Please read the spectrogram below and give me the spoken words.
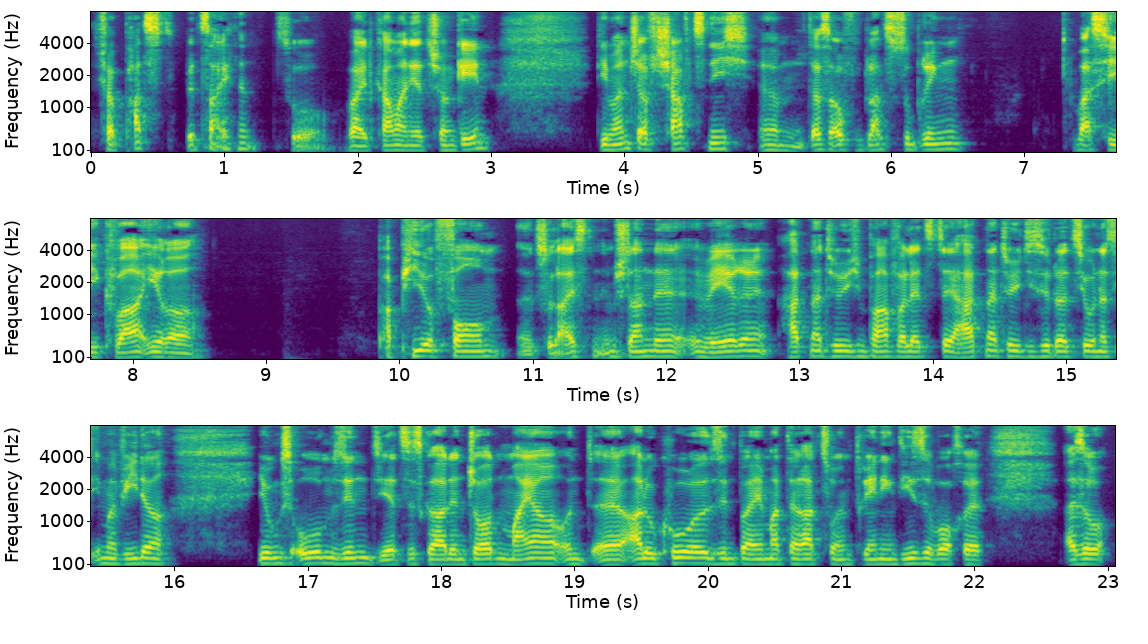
verpatzt bezeichnen. So weit kann man jetzt schon gehen. Die Mannschaft schafft es nicht, ähm, das auf den Platz zu bringen, was sie qua ihrer Papierform äh, zu leisten imstande wäre. Hat natürlich ein paar Verletzte, hat natürlich die Situation, dass immer wieder Jungs oben sind. Jetzt ist gerade Jordan Meyer und äh, Alu Kohl sind bei Materazzo im Training diese Woche. Also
